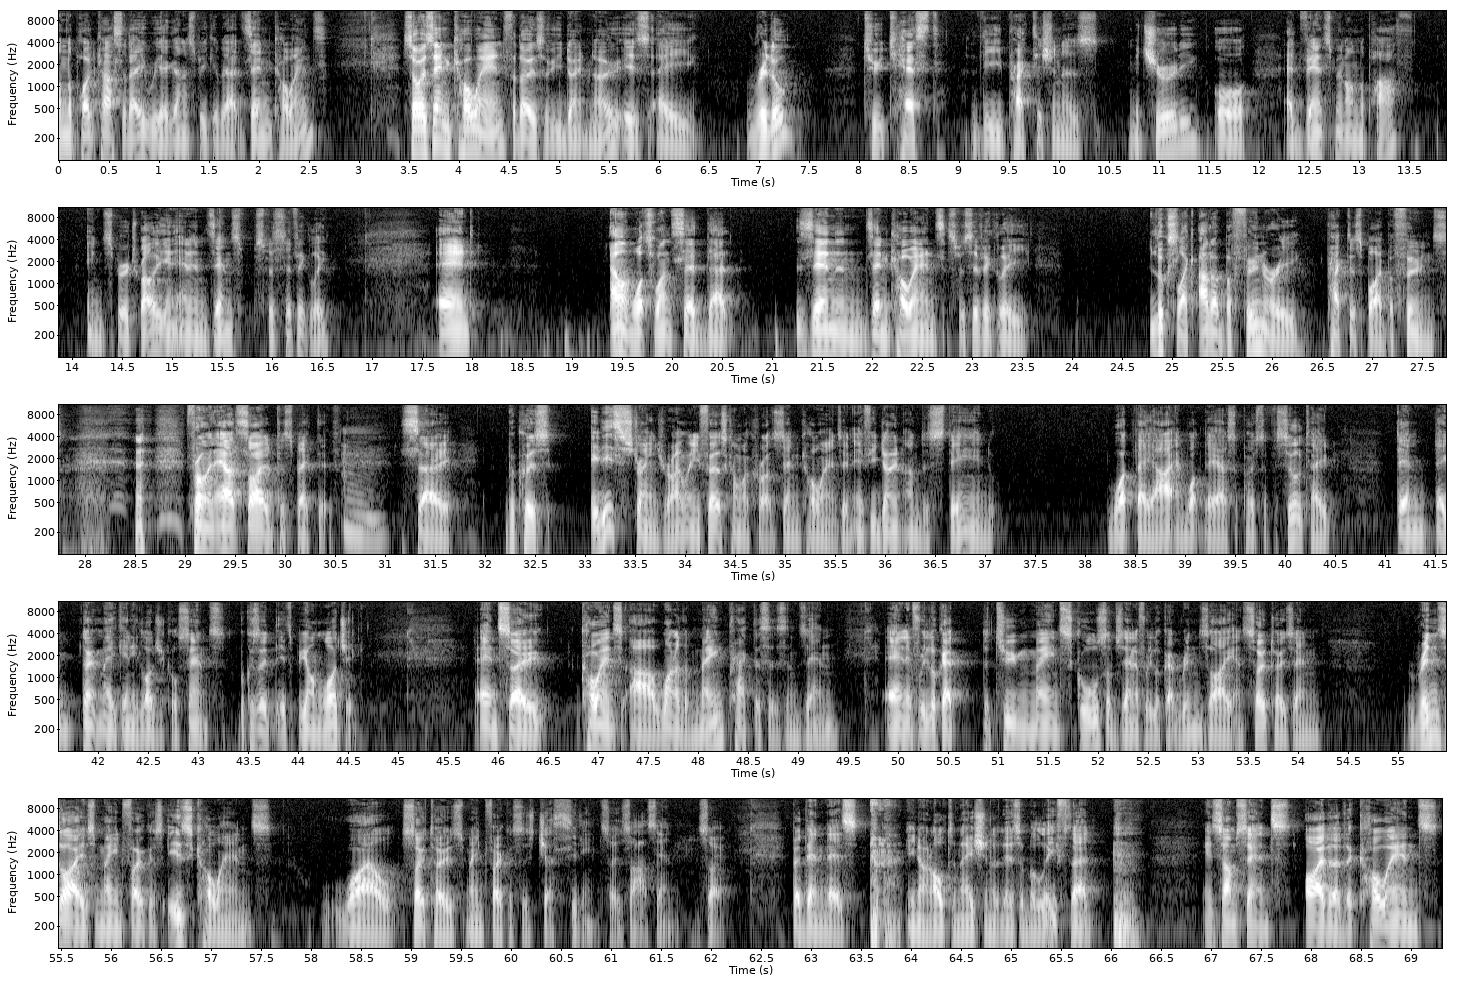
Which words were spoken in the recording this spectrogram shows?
on the podcast today, we are going to speak about Zen koans. So, a Zen koan, for those of you who don't know, is a riddle to test the practitioner's maturity or advancement on the path in spirituality and in Zen specifically. And Alan Watts once said that Zen and Zen koans specifically looks like utter buffoonery practiced by buffoons from an outside perspective. Mm. So, because it is strange, right? When you first come across Zen koans, and if you don't understand what they are and what they are supposed to facilitate, then they don't make any logical sense because it, it's beyond logic. And so, koans are one of the main practices in Zen. And if we look at the two main schools of Zen, if we look at Rinzai and Soto Zen, Rinzai's main focus is koans, while Soto's main focus is just sitting, so zazen. So, but then there's, you know, an alternation. That there's a belief that, in some sense, either the koans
